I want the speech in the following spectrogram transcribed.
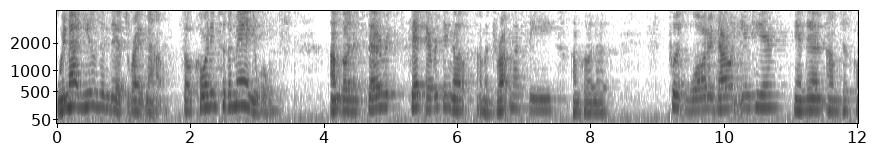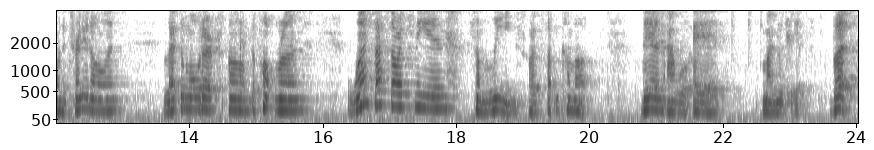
we're not using this right now. So according to the manual, I'm going to set, everything up. I'm going to drop my seeds. I'm going to put water down in here. And then I'm just going to turn it on. Let the motor, um, the pump runs. Once I start seeing some leaves or something come up, then I will add my nutrients. But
